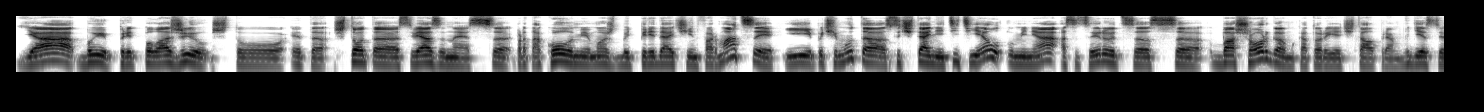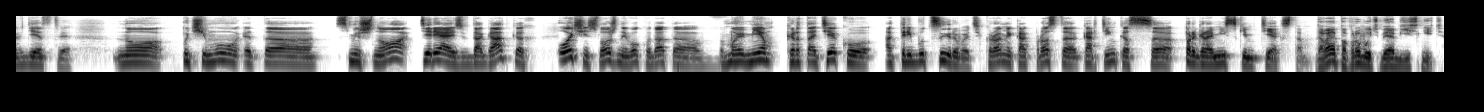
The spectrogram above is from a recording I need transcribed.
Я бы предположил, что это что-то связанное с протоколами, может быть, передачи информации, и почему-то сочетание TTL у меня ассоциируется с Башоргом, который я читал прям в детстве, в детстве, но почему это смешно, теряюсь в догадках, очень сложно его куда-то в мой мем картотеку атрибуцировать, кроме как просто картинка с программистским текстом. Давай попробую тебе объяснить.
